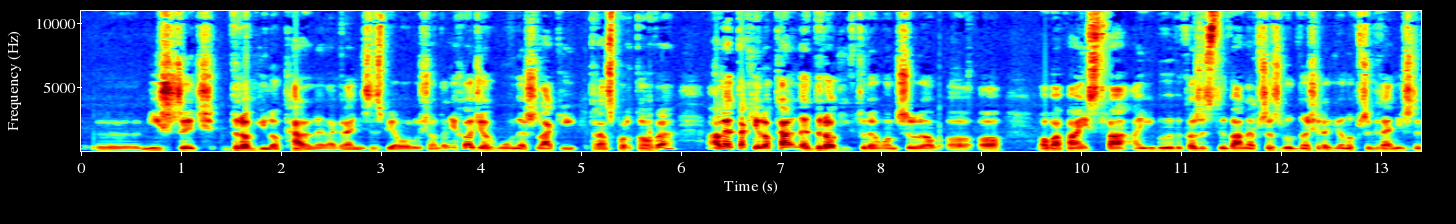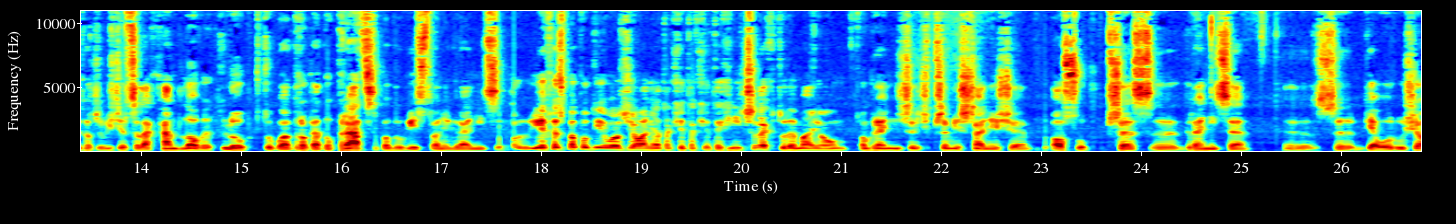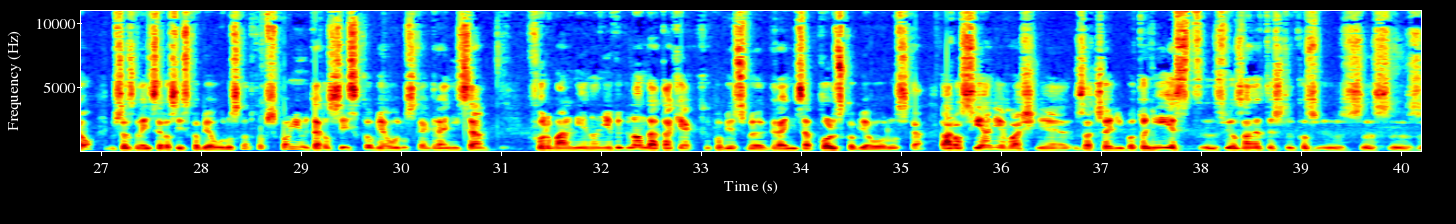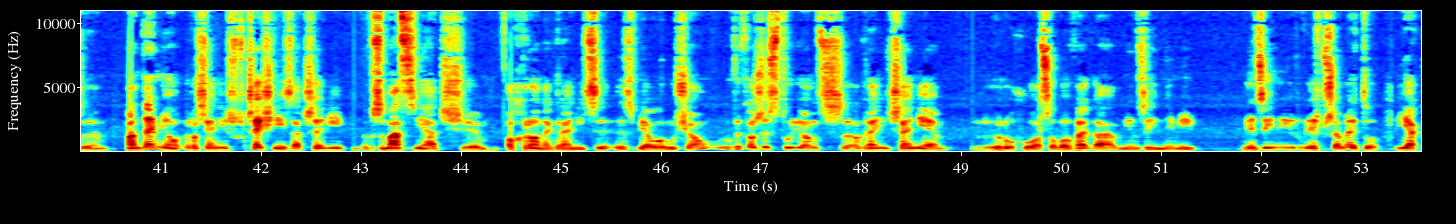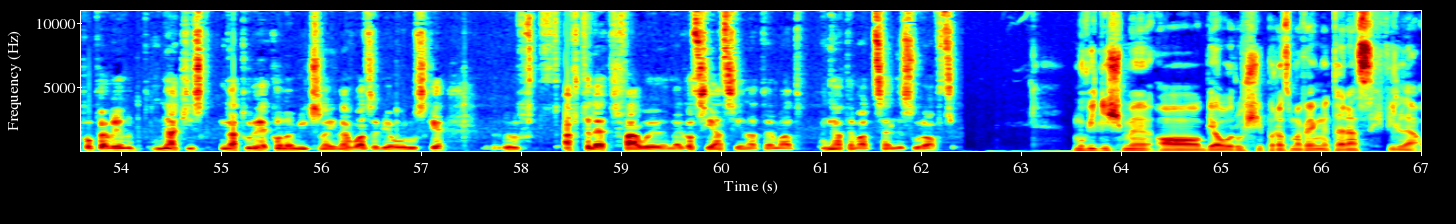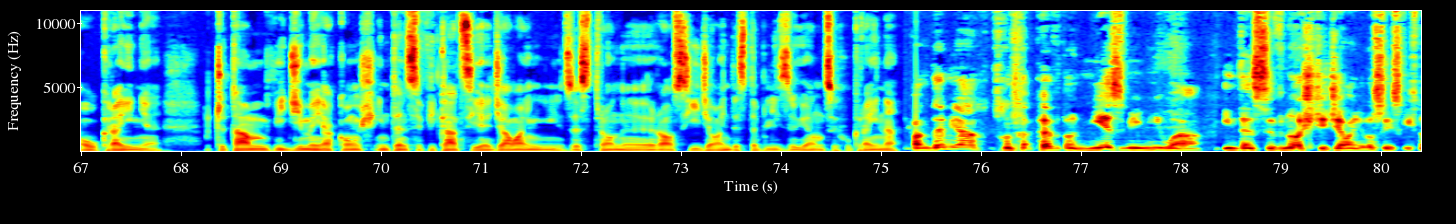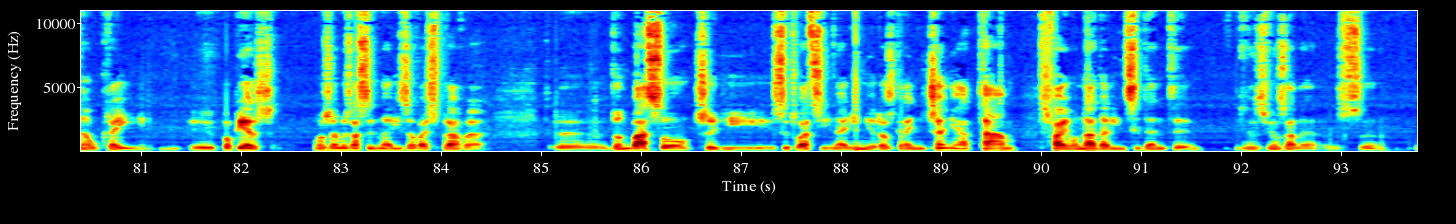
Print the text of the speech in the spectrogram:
niszczyć drogi lokalne na granicy z Białorusią. To nie chodzi o główne szlaki transportowe, ale takie lokalne drogi, które łączyły o, o, o oba państwa, a i były wykorzystywane przez ludność regionów przygranicznych, oczywiście w celach handlowych lub to była droga do pracy po drugiej stronie granicy. FSB podjęło działania takie, takie techniczne, które mają ograniczyć przemieszczanie się osób przez e, granicę e, z Białorusią, przez granicę rosyjsko-białoruską. Tylko przypomnijmy, ta rosyjsko-białoruska granica formalnie no, nie wygląda tak jak powiedzmy granica polsko-białoruska. A Rosjanie właśnie zaczęli, bo to nie jest związane też tylko z, z, z pandemią, Rosjanie już wcześniej zaczęli wzmacniać y, ochronę granicy z Białorusią, wykorzystując ograniczenie ruchu osobowego, między innymi między innymi również przemytu, jako pewien nacisk natury ekonomicznej na władze białoruskie, a w tle trwały negocjacje na temat, na temat ceny surowców. Mówiliśmy o Białorusi, porozmawiajmy teraz chwilę o Ukrainie. Czy tam widzimy jakąś intensyfikację działań ze strony Rosji, działań destabilizujących Ukrainę? Pandemia to na pewno nie zmieniła intensywności działań rosyjskich na Ukrainie. Y, po pierwsze, możemy zasygnalizować sprawę Donbasu, czyli sytuacji na linii rozgraniczenia. Tam trwają nadal incydenty związane z,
